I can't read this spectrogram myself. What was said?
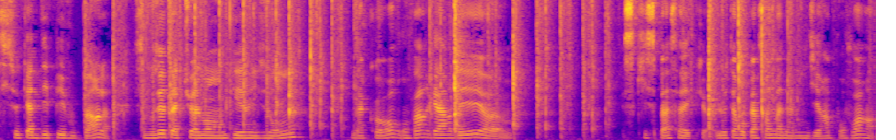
si ce 4 d'épée vous parle, si vous êtes actuellement en guérison, d'accord, on va regarder ce qui se passe avec le tarot personne Madame Indira pour voir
